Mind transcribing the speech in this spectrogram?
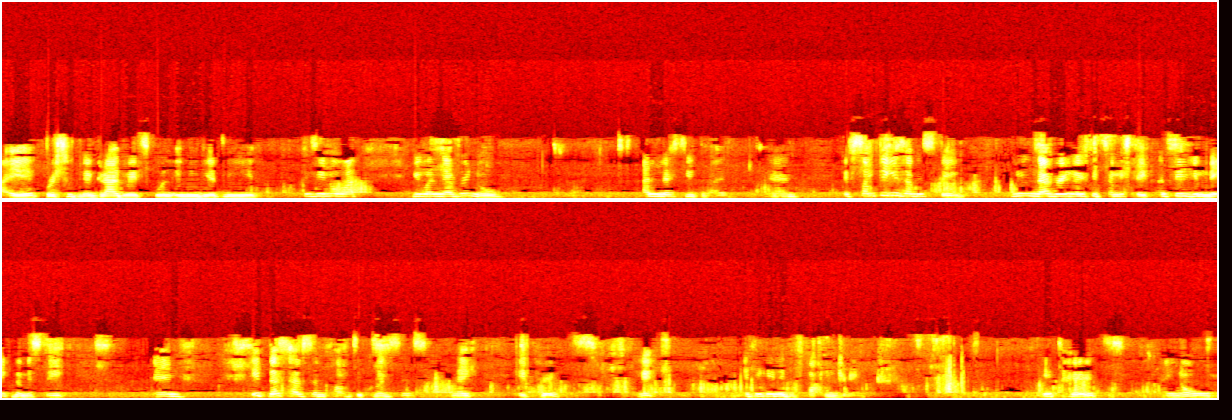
I pursued my graduate school immediately. Because you know what? You will never know unless you try. And if something is a mistake, you'll never know if it's a mistake until you make the mistake. And it does have some consequences. Like, it hurts. Wait, I think I need a fucking drink. It hurts. I know.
